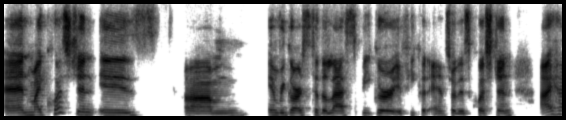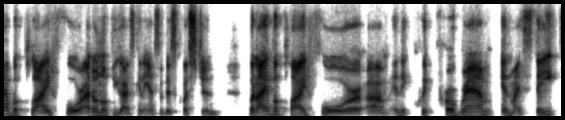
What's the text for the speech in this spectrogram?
and my question is, um, in regards to the last speaker, if he could answer this question. I have applied for, I don't know if you guys can answer this question, but I've applied for um, an EQIP program in my state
